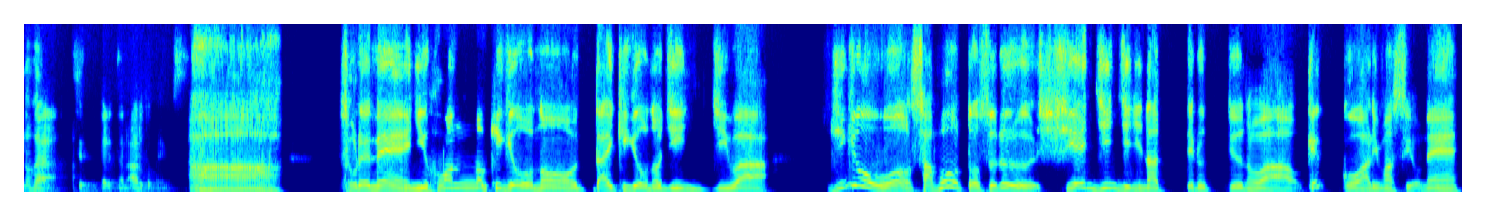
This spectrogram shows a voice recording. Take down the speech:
のが設定されてたのあると思います。ああ。それね、日本の企業の、大企業の人事は、事業をサポートする支援人事になってるっていうのは結構ありますよね。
